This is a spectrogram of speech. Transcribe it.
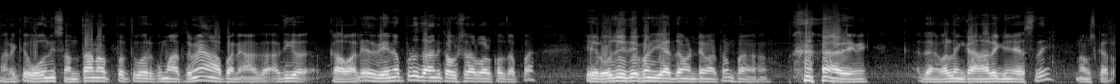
మనకి ఓన్లీ సంతానోత్పత్తి వరకు మాత్రమే ఆ పని అది అది కావాలి. అది లేనప్పుడు దానికి ఔషధాలు వాడుకోవాలి తప్ప ఏ రోజు ఇదే పని చేద్దామంటే మాత్రం అదేమి. దానివల్ల ఇంకా అనారోగ్యం చేస్తుంది. నమస్కారం.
